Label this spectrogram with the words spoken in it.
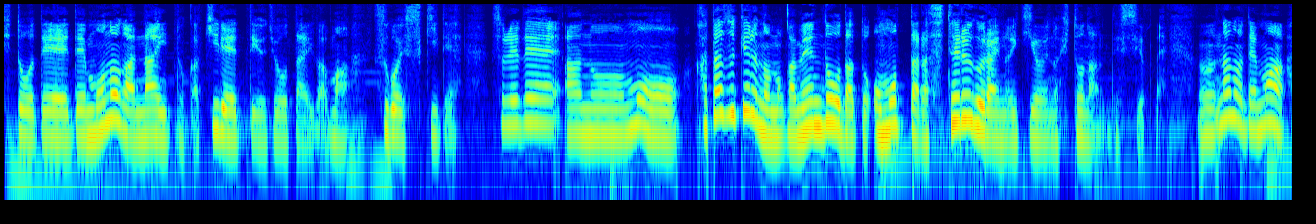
人で、で、物がないとか綺麗っていう状態が、まあ、すごい好きで。それで、あの、もう、片付けるのが面倒だと思ったら捨てるぐらいの勢いの人なんですよね。うん、なので、まあ、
